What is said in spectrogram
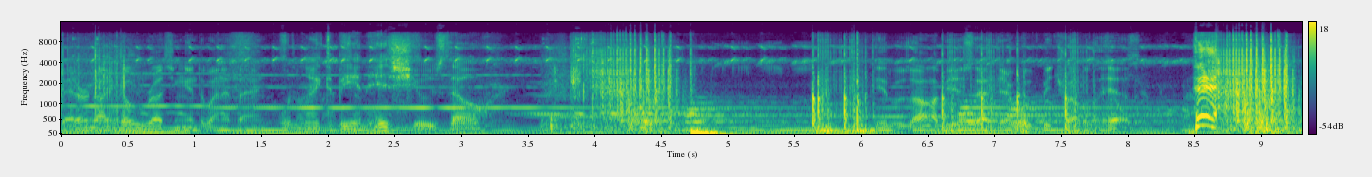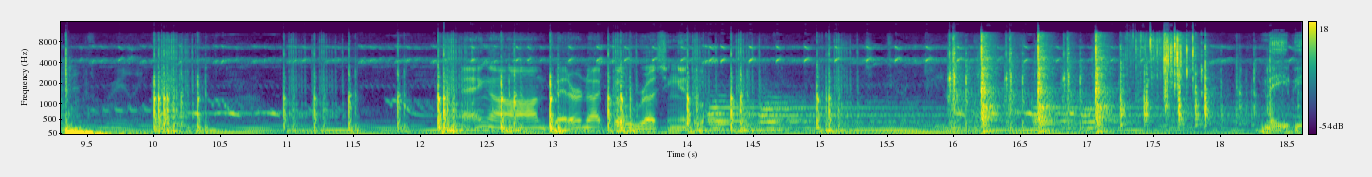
Better not go rushing into anything. Wouldn't like to be in his shoes, though. It was obvious that there would be trouble ahead. Hang on. Better not go rushing into Maybe.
